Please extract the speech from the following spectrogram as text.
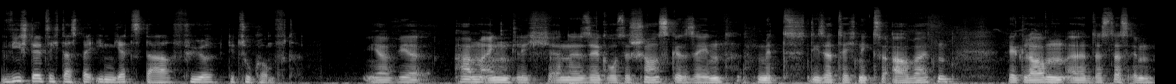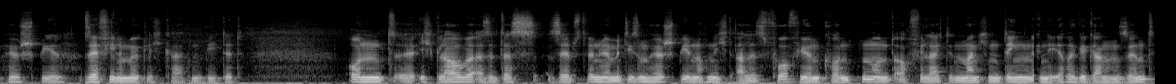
Wie stellt sich das bei Ihnen jetzt dar für die Zukunft? Ja, wir haben eigentlich eine sehr große Chance gesehen, mit dieser Technik zu arbeiten. Wir glauben, äh, dass das im Hörspiel sehr viele Möglichkeiten bietet. Und äh, ich glaube, also dass selbst wenn wir mit diesem Hörspiel noch nicht alles vorführen konnten und auch vielleicht in manchen Dingen in die Irre gegangen sind,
